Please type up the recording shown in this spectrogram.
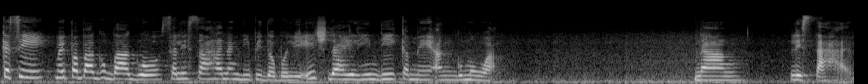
kasi may pabago-bago sa listahan ng DPWH dahil hindi kami ang gumawa ng listahan.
